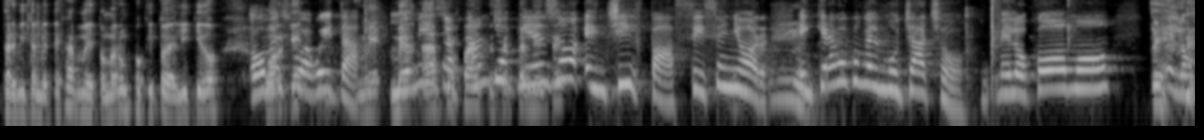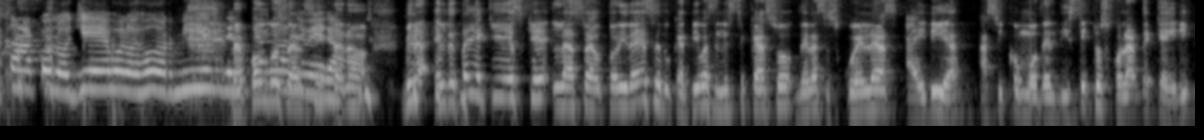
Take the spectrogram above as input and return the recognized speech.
permítame, déjame tomar un poquito de líquido. Tome su agüita. Me, mientras tanto pienso en chispas, sí señor. ¿En mm. qué hago con el muchacho? ¿Me lo como? Lo saco, lo llevo, lo dejo dormir. Me pongo salsita, no. Mira, el detalle aquí es que las autoridades educativas, en este caso de las escuelas AIDIA, así como del Distrito Escolar de Katy,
